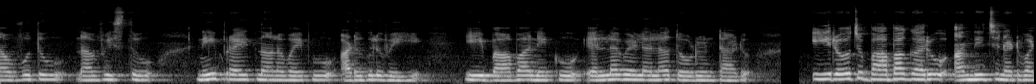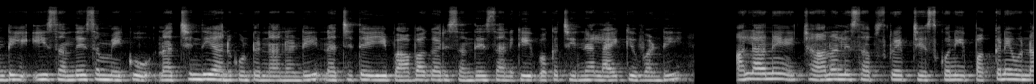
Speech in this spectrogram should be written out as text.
నవ్వుతూ నవ్విస్తూ నీ ప్రయత్నాల వైపు అడుగులు వేయి. ఈ బాబా నీకు ఎల్లవేళలా తోడుంటాడు. ఈరోజు బాబా గారు అందించినటువంటి ఈ సందేశం మీకు నచ్చింది అనుకుంటున్నానండి. నచ్చితే ఈ బాబా గారి సందేశానికి ఒక చిన్న లైక్ ఇవ్వండి. అలానే ఛానల్ని సబ్స్క్రైబ్ చేసుకొని పక్కనే ఉన్న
